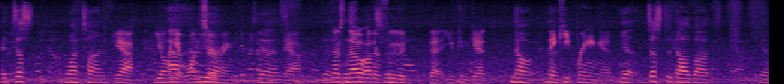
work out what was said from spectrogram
it's just one time. Yeah, you only get Uh, one yeah. serving. Yeah. Yeah. Yeah, There's no one other serving. food that you can get. No. They keep bringing it. Yeah, just the dal bhat. Yeah. Yeah.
